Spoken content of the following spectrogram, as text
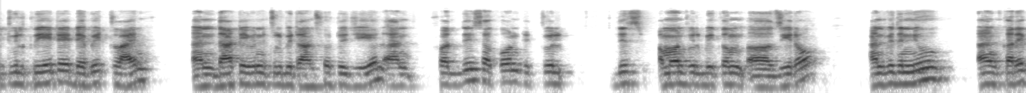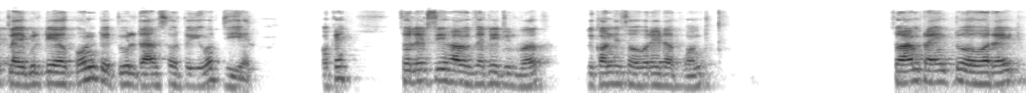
it will create a debit line and that even it will be transferred to GL. And for this account, it will, this amount will become uh, zero. And with the new and correct liability account, it will transfer to your GL. Okay. So let's see how exactly it will work. Click on this override account. So I'm trying to override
